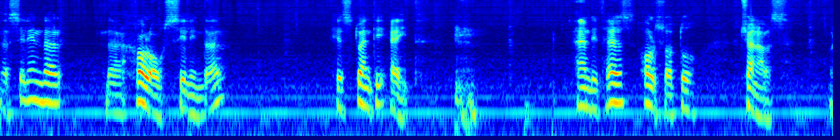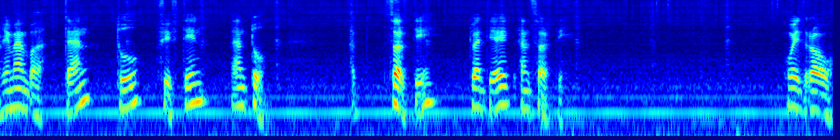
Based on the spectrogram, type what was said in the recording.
The cylinder the hollow cylinder is 28 and it has also two channels. Remember 10 2 15 and 2 at 30 28 and 30 we draw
